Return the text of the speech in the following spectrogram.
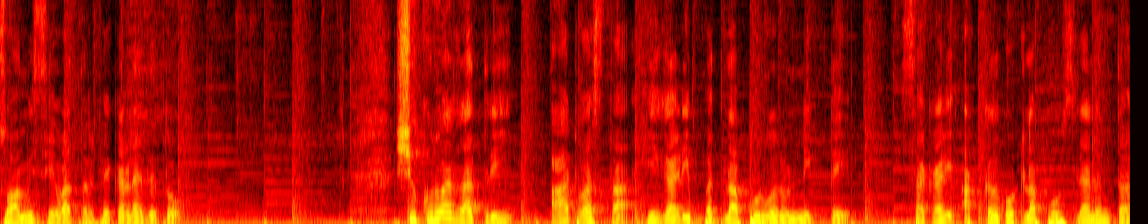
स्वामी सेवातर्फे करण्यात येतो. शुक्रवार रात्री आठ वाजता ही गाडी बदलापूरवरून निघते. सकाळी अक्कलकोटला पोहोचल्यानंतर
